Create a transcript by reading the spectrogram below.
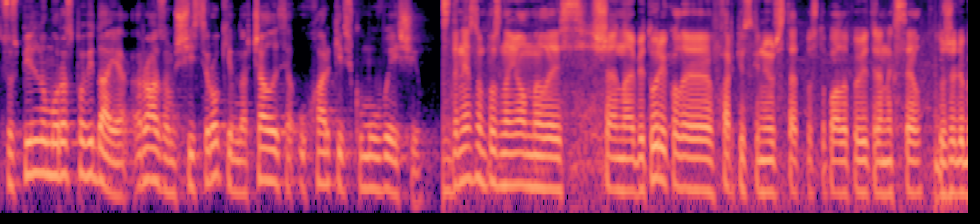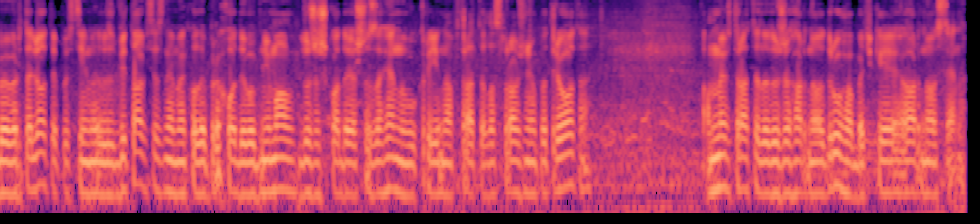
Суспільному розповідає, разом 6 років навчалися у Харківському виші. З Денисом познайомились ще на абітурі, коли в Харківський університет поступали повітряних сил. Дуже любив вертольоти, постійно вітався з ними, коли приходив, обнімав. Дуже шкода, що загинув. Україна втратила справжнього патріота. А ми втратили дуже гарного друга, батьки гарного сина.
